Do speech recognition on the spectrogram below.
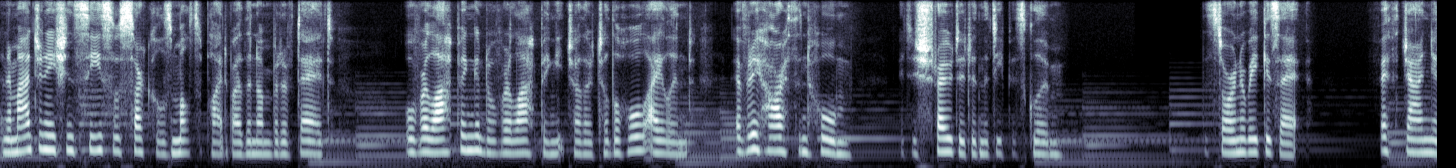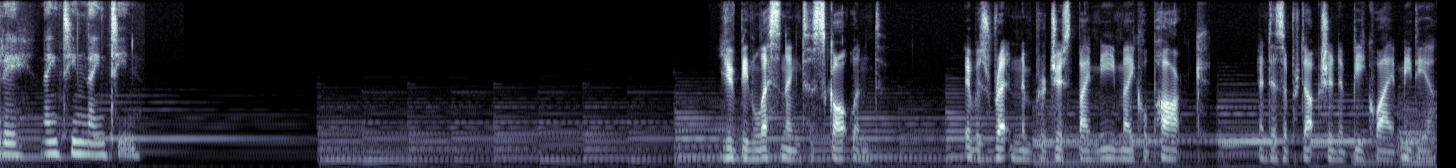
and imagination sees those circles multiplied by the number of dead, overlapping and overlapping each other till the whole island, every hearth and home, it is shrouded in the deepest gloom. The Stornoway Gazette, 5th January 1919. You've been listening to Scotland. It was written and produced by me, Michael Park, and is a production of Be Quiet Media.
